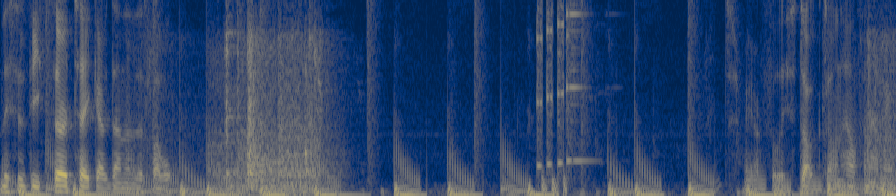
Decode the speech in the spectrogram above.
This is the third take I've done in this level. Fully stocked on health and ammo.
